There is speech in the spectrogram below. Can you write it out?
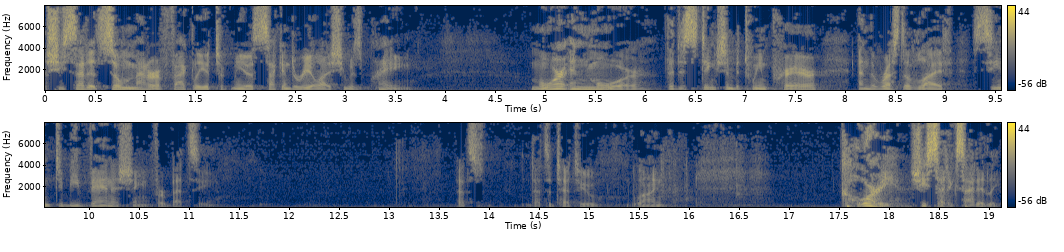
She said it so matter of factly, it took me a second to realize she was praying. More and more, the distinction between prayer and the rest of life seemed to be vanishing for Betsy. That's, that's a tattoo line. Corrie, she said excitedly.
